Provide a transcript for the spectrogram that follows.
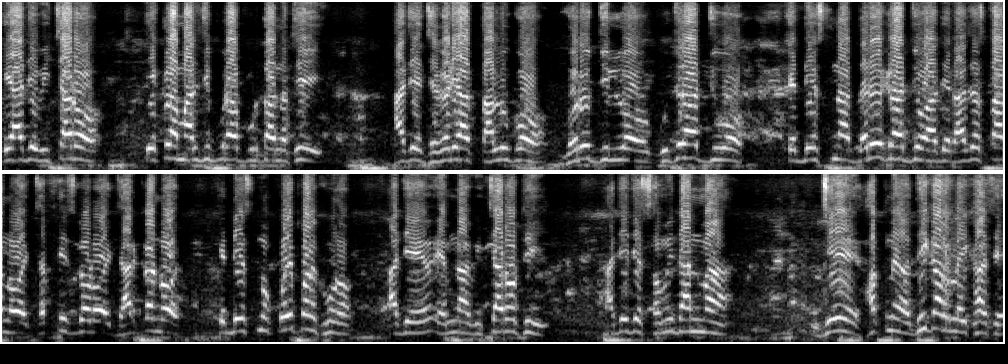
એ આજે વિચારો એકલા માલજીપુરા પૂરતા નથી. આજે ઝઘડિયા તાલુકો, ભરૂચ જિલ્લો, ગુજરાત જુઓ કે દેશના દરેક રાજ્યો આજે રાજસ્થાન હોય, છત્તીસગઢ હોય, ઝારખંડ હોય, કે દેશનો કોઈ પણ ખૂણો આજે એમના વિચારોથી, આજે જે સંવિધાનમાં જે હકને અધિકાર લખ્યા છે,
